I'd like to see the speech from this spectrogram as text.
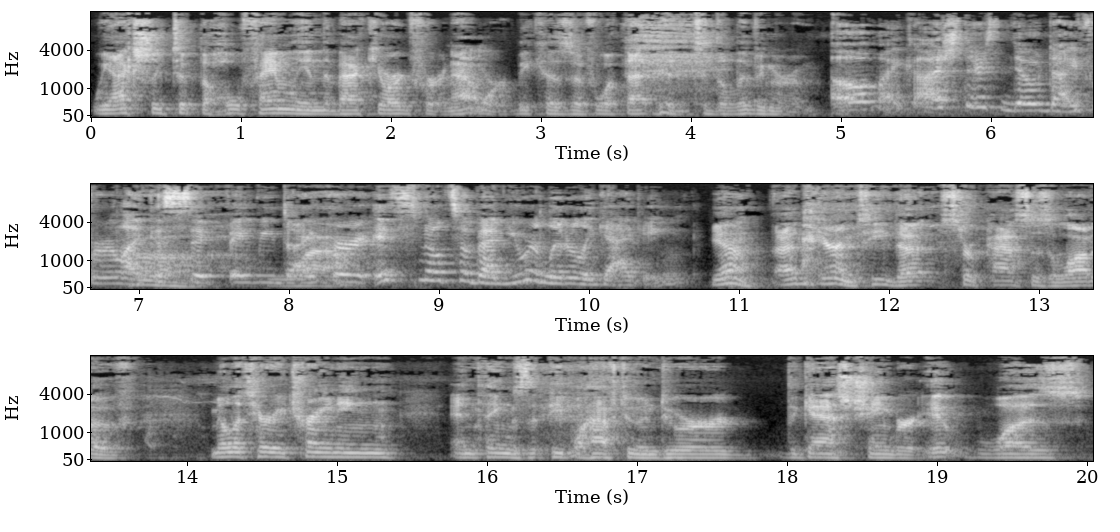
we actually took the whole family in the backyard for an hour because of what that did to the living room. Oh my gosh, there's no diaper like a Oh, sick baby diaper. It smelled so bad. You were literally gagging. Yeah, I guarantee that surpasses a lot of military training and things that people have to endure. The gas chamber, it was.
